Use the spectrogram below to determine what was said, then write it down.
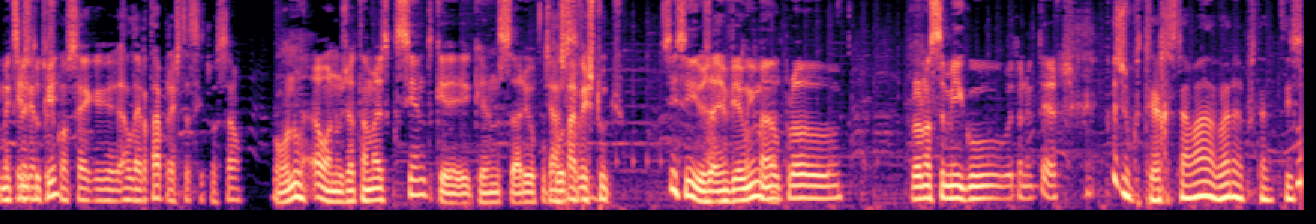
Como é que Que a se mete o gente quê? nos consegue alertar para esta situação? Ou não? A ONU já está mais do que ciente que é, que é necessário a Já está a ver estudos. Sim, sim, eu já enviei um e-mail para o, para o nosso amigo António Guterres. Mas o Guterres estava agora, portanto, isto.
